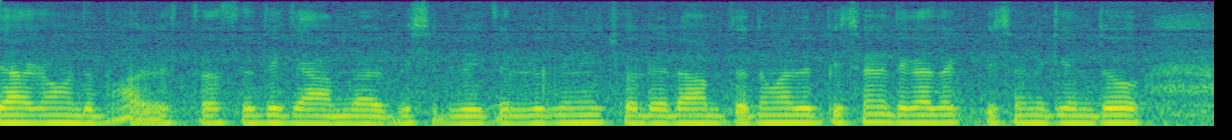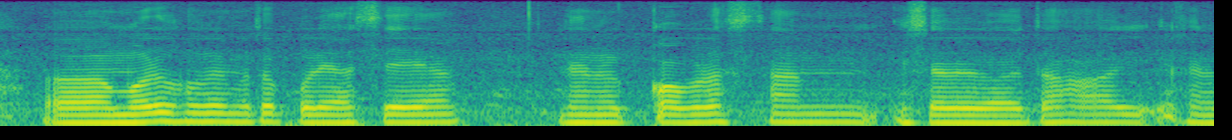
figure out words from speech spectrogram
যাক, আমাদের ভয় লাগতেছে দেখে আমরা আর বেশি ভিতরে ঢুকিনি, চলে এলাম। তো তোমাদের পিছনে, দেখা যাক, পিছনে কিন্তু মরুভূমির মতো পড়ে আছে। এখানে কবরস্থান হিসাবে ব্যবহৃত হয়। এখানে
